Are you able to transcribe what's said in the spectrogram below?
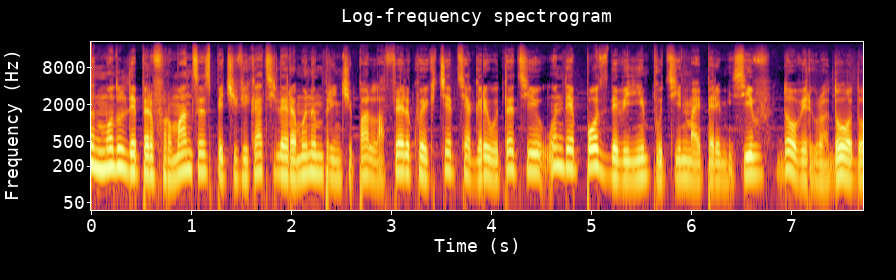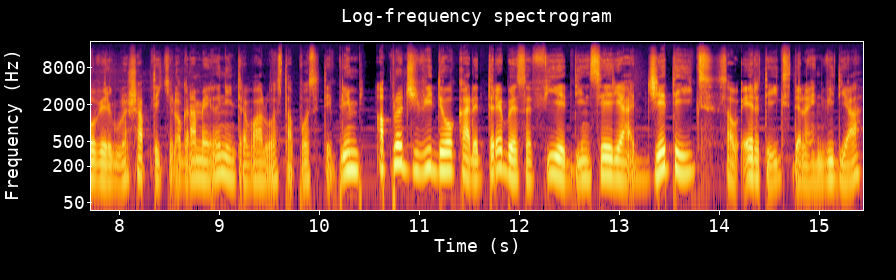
în modul de performanță, specificațiile rămân în principal la fel, cu excepția greutății, unde poți deveni puțin mai permisiv, 2,2-2,7 kg în intervalul ăsta poți să te plimbi, upload video care trebuie să fie din seria GTX sau RTX de la Nvidia,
